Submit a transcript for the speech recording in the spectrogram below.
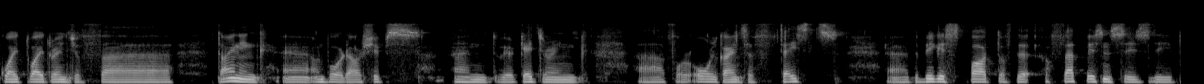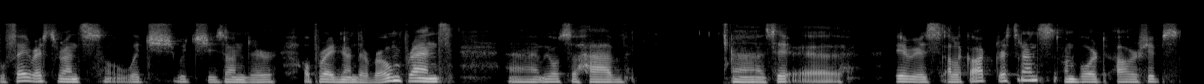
quite wide range of uh, dining uh, on board our ships, and we're catering uh, for all kinds of tastes. the biggest part of the of that business is the buffet restaurants, which which is under operating under our own brand, uh, we also have uh, uh, various a la carte restaurants on board our ships,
